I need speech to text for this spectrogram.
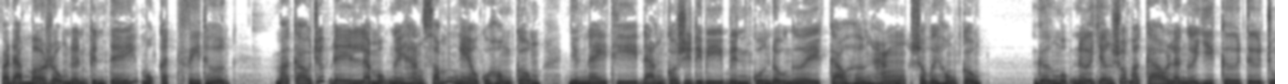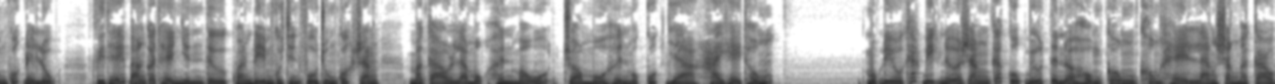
và đã mở rộng nền kinh tế một cách phi thường. Macau trước đây là một người hàng xóm nghèo của Hồng Kông, nhưng nay thì đang có GDP bình quân đầu người cao hơn hẳn so với Hồng Kông. Gần một nửa dân số Macau là người di cư từ Trung Quốc đại lục, vì thế bạn có thể nhìn từ quan điểm của chính phủ Trung Quốc rằng Macau là một hình mẫu cho mô hình một quốc gia hai hệ thống. Một điều khác biệt nữa rằng các cuộc biểu tình ở Hồng Kông không hề lan sang Macau,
